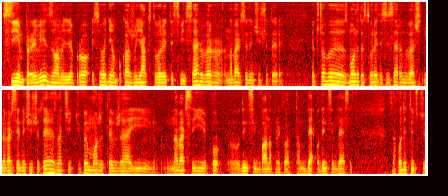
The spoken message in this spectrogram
Всім привіт, з вами Дяпро і сьогодні я вам покажу як створити свій сервер на версії 1.6.4. Якщо ви зможете створити свій сервер на версії 1.6.4, значить ви можете вже і на версії по 1.7.2, наприклад, там де 1.7.10. Заходите в цю,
